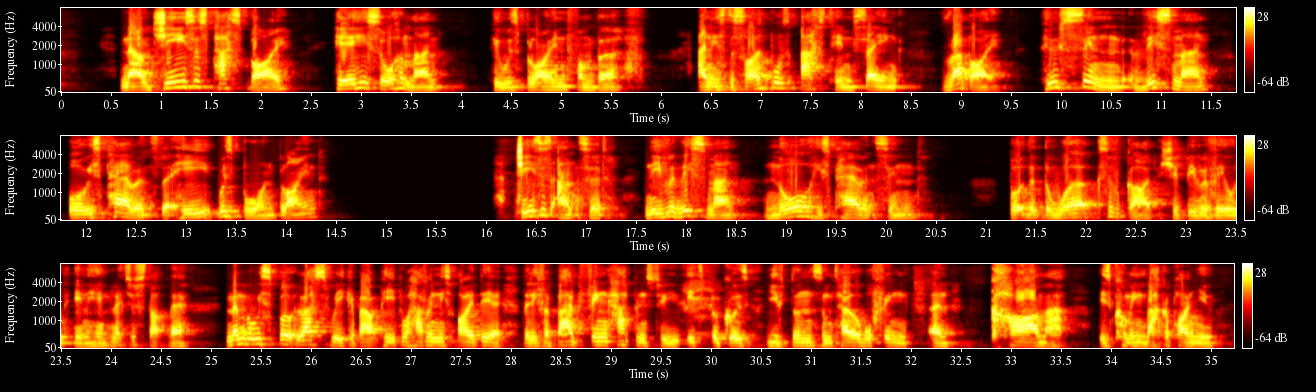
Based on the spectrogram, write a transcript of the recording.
Now, Jesus passed by. Here he saw a man who was blind from birth. And his disciples asked him, saying, Rabbi, who sinned, this man or his parents, that he was born blind? Jesus answered, Neither this man nor his parents sinned, but that the works of God should be revealed in him. Let's just stop there. Remember, we spoke last week about people having this idea that if a bad thing happens to you, it's because you've done some terrible thing and karma is coming back upon you.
